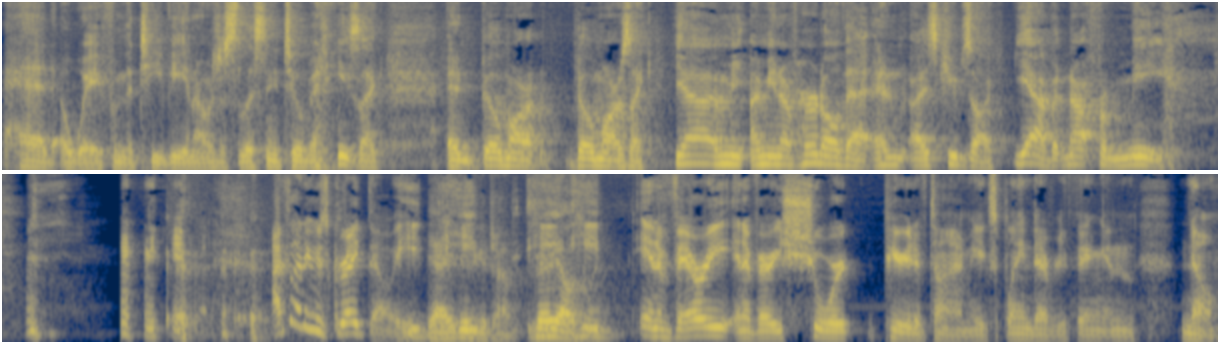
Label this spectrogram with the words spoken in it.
head away from the tv and i was just listening to him and he's like and bill maher bill maher's like yeah i mean i mean i've heard all that and ice cube's like yeah but not from me Yeah. I thought he was great though. He Yeah, he did a good job. Very he, he in a very in a very short period of time he explained everything and no,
